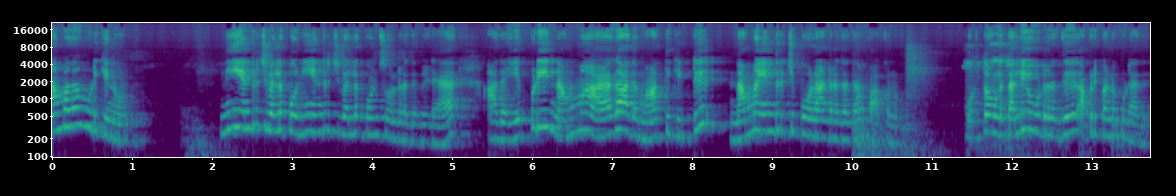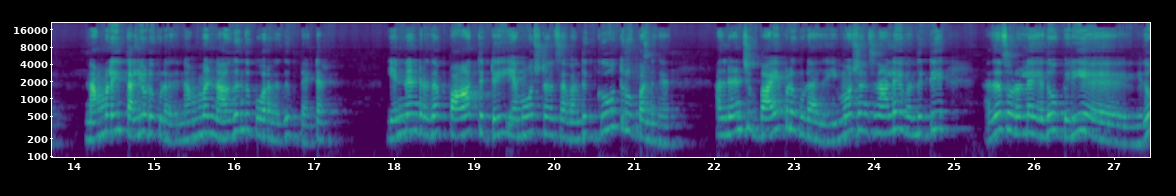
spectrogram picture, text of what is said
நம்ம தான் முடிக்கணும். நீ எந்திரிச்சு வெளில போ நீ எந்திரிச்சு வெளில போன்னு சொல்கிறத விட அதை எப்படி நம்ம அழகாக அதை மாற்றிக்கிட்டு நம்ம எந்திரிச்சு போகலான்றதை தான் பார்க்கணும். ஒருத்தவங்களை தள்ளி விடுறது அப்படி பண்ணக்கூடாது. நம்மளையும் தள்ளி விடக்கூடாது. நம்ம நகர்ந்து போகிறது பெட்டர் என்னன்றத பார்த்துட்டு எமோஷ்னல்ஸை வந்து கோ த்ரூ பண்ணுங்க. அதை நினச்சி பயப்படக்கூடாது. இமோஷன்ஸ்னாலே வந்துட்டு அதான் சொல்கிறல ஏதோ பெரிய ஏதோ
